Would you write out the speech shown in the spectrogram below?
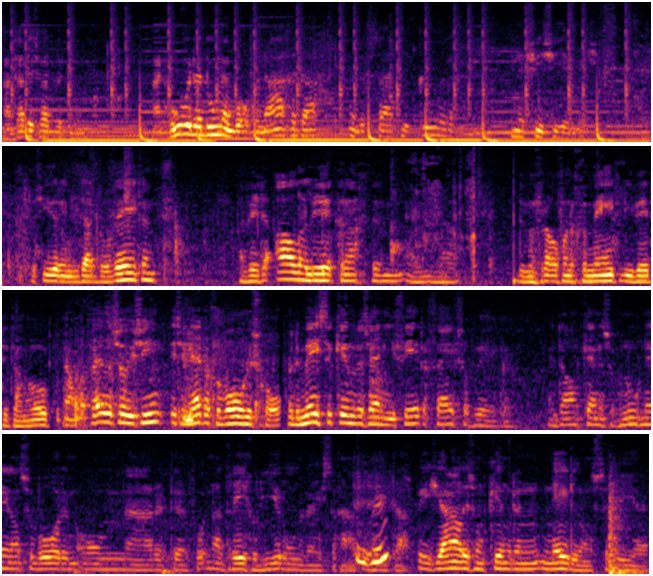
Nou, dat is wat we doen. En hoe we dat doen hebben we over nagedacht. En dat staat hier keurig in het visie. Dus iedereen die dat wil weten, dan weten alle leerkrachten en ja, de mevrouw van de gemeente die weet het dan ook. Nou, maar verder zul je zien, is het net een gewone school. Maar de meeste kinderen zijn hier 40, 50 weken. En dan kennen ze genoeg Nederlandse woorden om naar het, eh, voor, naar het regulier onderwijs te gaan. daar Speciaal is om kinderen Nederlands te leren.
